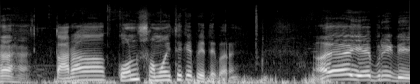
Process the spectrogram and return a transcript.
হ্যাঁ হ্যাঁ। তারা কোন সময় থেকে পেতে পারেন? এভরিডে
